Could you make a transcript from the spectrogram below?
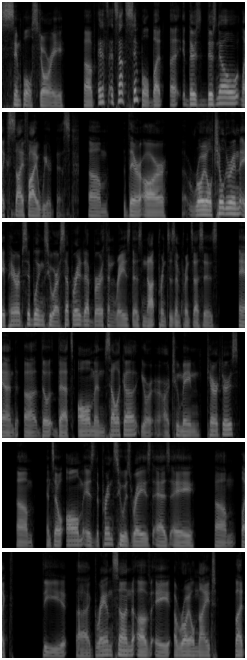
simple story of and it's it's not simple but uh, there's there's no like sci-fi weirdness. Um there are uh, royal children a pair of siblings who are separated at birth and raised as not princes and princesses and uh though that's Alm and Celica your our two main characters. Um and so Alm is the prince who is raised as a um like the uh, grandson of a, a royal knight but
